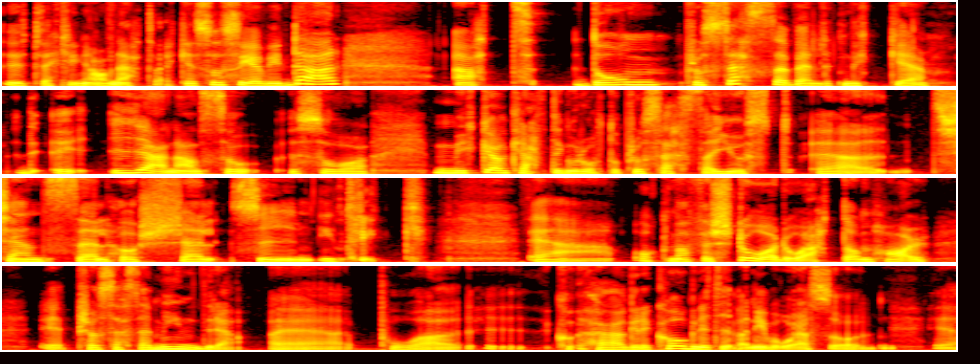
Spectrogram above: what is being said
utveckling av nätverken så ser vi där att de processar väldigt mycket. Eh, I hjärnan så, så mycket av kraften går åt att processa just eh, känsel, hörsel, syn, intryck. Eh, och man förstår då att de har eh, processat mindre eh, på eh, högre kognitiva nivåer, alltså eh,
